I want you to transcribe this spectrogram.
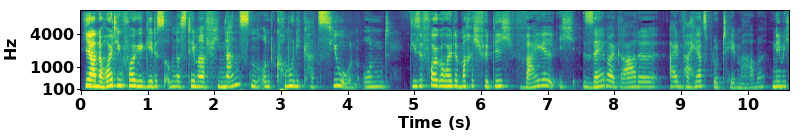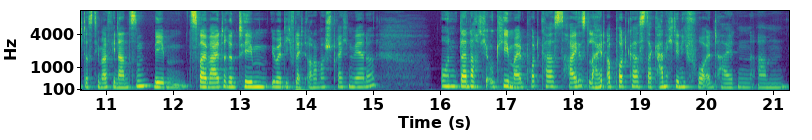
Ja, in der heutigen Folge geht es um das Thema Finanzen und Kommunikation und diese Folge heute mache ich für dich, weil ich selber gerade ein paar Herzblutthemen habe, nämlich das Thema Finanzen, neben zwei weiteren Themen, über die ich vielleicht auch nochmal sprechen werde. Und dann dachte ich, okay, mein Podcast heißt Light Up Podcast, da kann ich dir nicht vorenthalten, ähm,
